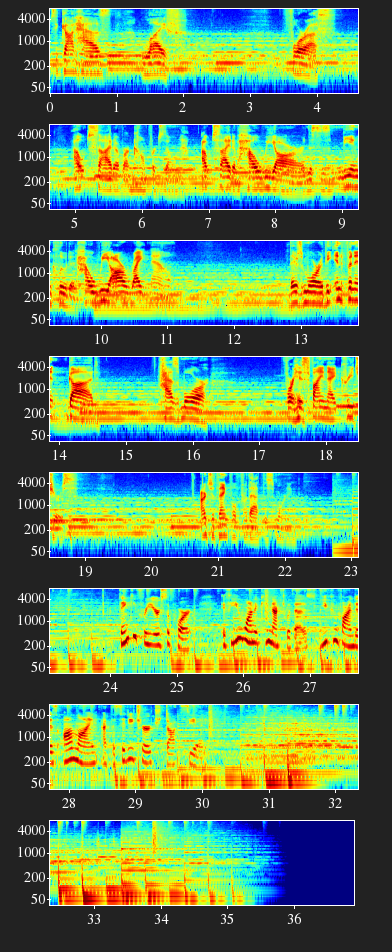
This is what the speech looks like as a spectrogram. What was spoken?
See, God has life for us outside of our comfort zone, outside of how we are, and this is me included, how we are right now. There's more. The infinite God has more for his finite creatures. Aren't you thankful for that this morning? Thank you for your support. If you want to connect with us, you can find us online at thecitychurch.ca.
